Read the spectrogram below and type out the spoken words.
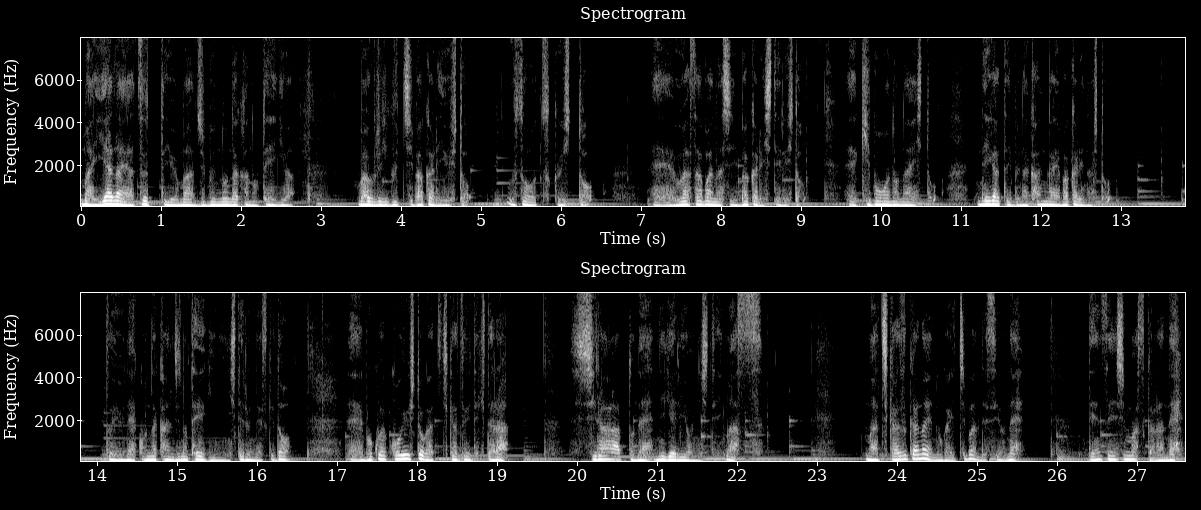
まあ、嫌なやつっていう、まあ、自分の中の定義は悪い口ばかり言う人嘘をつく人、えー、噂話ばかりしてる人、えー、希望のない人ネガティブな考えばかりの人というねこんな感じの定義にしてるんですけど、えー、僕はこういう人が近づいてきたらしらーっとね逃げるようにしています。まあ近づかないのが一番ですよね。伝染しますからね。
